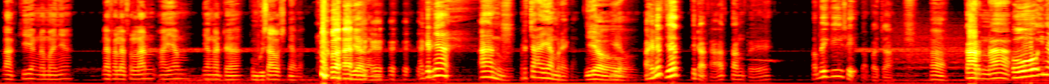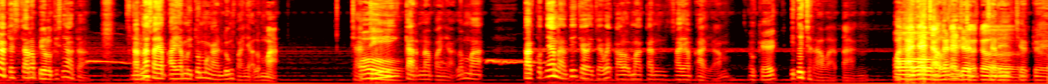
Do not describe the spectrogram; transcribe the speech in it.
lagi yang namanya level-levelan ayam yang ada bumbu sausnya, Pak. Iya kan? Akhirnya anu, percaya mereka. Iya. Iya. Akhirnya dia tidak datang, Be. Tapi iki sih tak baca. Ah. Karena oh ini ada secara biologisnya ada. Karena Hmm. sayap ayam itu mengandung banyak lemak. Jadi Oh. karena banyak lemak, takutnya nanti cewek-cewek kalau makan sayap ayam Oke. itu jerawatan. Oh, Makanya jauh makanya dari jodoh. Jadi jodoh.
